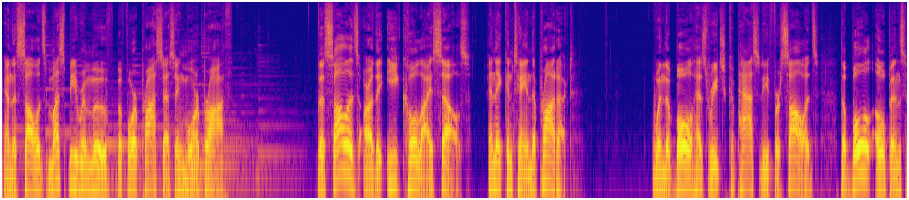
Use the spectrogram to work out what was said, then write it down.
and the solids must be removed before processing more broth. The solids are the E. coli cells, and they contain the product. When the bowl has reached capacity for solids, the bowl opens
